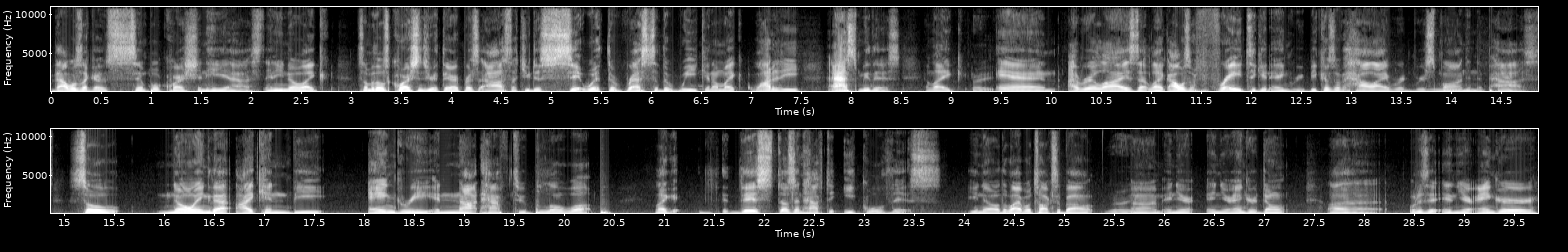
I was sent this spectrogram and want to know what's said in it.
that was like a simple question he asked. And you know, like some of those questions your therapist asks that you just sit with the rest of the week and i'm like why did he ask me this and like right. and i realized that like i was afraid to get angry because of how i would respond mm. in the past so knowing that i can be angry and not have to blow up like th- this doesn't have to equal this you know the bible talks about right. um, in your in your anger don't uh what is it in your anger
